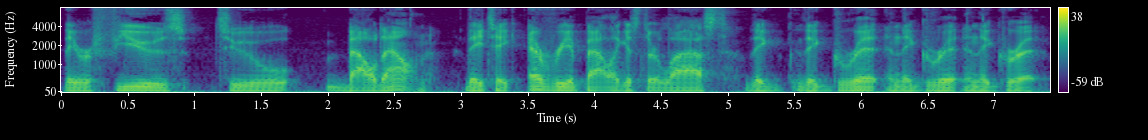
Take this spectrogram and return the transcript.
They refuse to bow down. They take every at bat like it's their last. They they grit and they grit and they grit.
